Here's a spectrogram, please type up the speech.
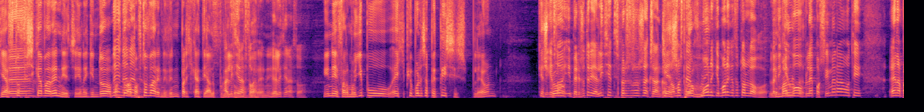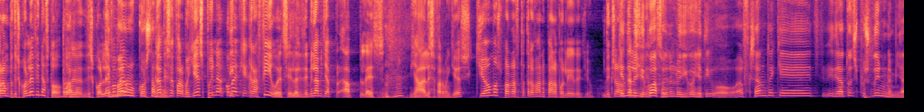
Και αυτό Ε, φυσικά βαραίνει έτσι. Ένα κινητό από, ναι, αυτό, ναι, ναι. από αυτό βαραίνει. Δεν υπάρχει κάτι άλλο που να Αλήθεια είναι το αυτό. βαραίνει. Η αλήθεια είναι αυτό. Είναι η εφαρμογή που έχει πιο πολλές απαιτήσεις πλέον. Και, Και γι' αυτό σπρώχνει- η περισσότερη αλήθεια της περισσότερης φορέ εξαναγκαζόμαστε σπρώχνει- μόνο και μόνο για αυτό το λόγο. Δηλαδή, και μάλλον- εγώ βλέπω σήμερα ότι ένα πράγμα που δυσκολεύει είναι αυτό. Μπράβο. Ότι δυσκολεύομαι Και μάλλον, Κώστα μου- κάποιες εφαρμογές που είναι ακόμα και γραφείο έτσι. Δηλαδή, δεν μιλάμε για απλές, για άλλες εφαρμογές. Και όμως παρόλα αυτά τραβάνε πάρα πολύ τέτοιο. Δεν ξέρω Και αν είναι κάποια λογικό αυτό, είναι λογικό γιατί ο, αυξάνονται και οι δυνατότητες που σου δίνουν μια,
